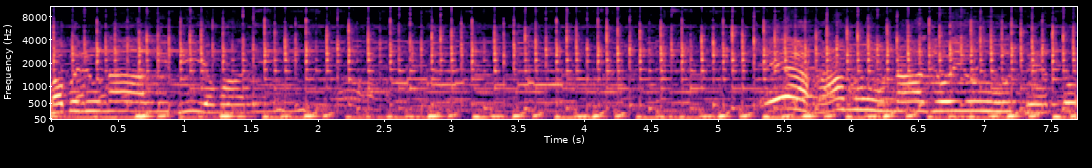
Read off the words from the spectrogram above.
ખબરું ના લીધી અમારી. એ હામું ના જોયું તે તો.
